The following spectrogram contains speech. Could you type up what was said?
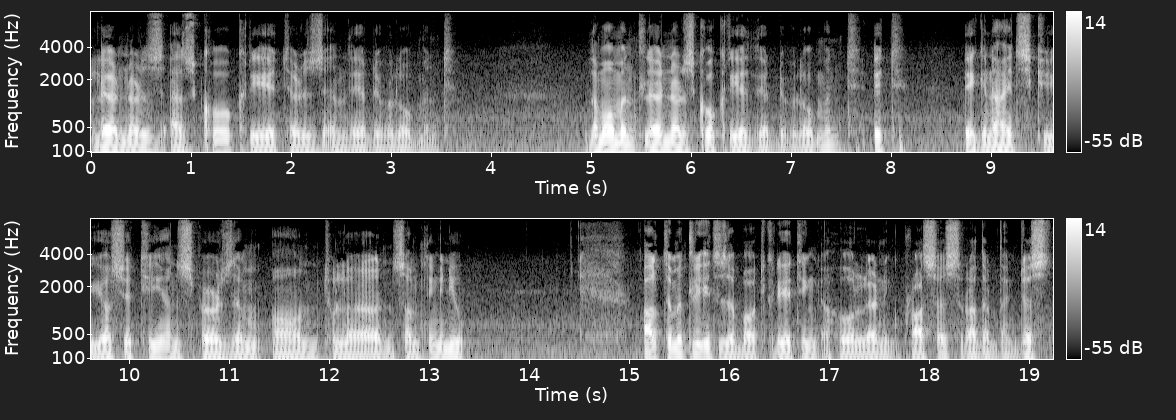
learners as co creators in their development. The moment learners co create their development, it ignites curiosity and spurs them on to learn something new. Ultimately, it is about creating a whole learning process rather than just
